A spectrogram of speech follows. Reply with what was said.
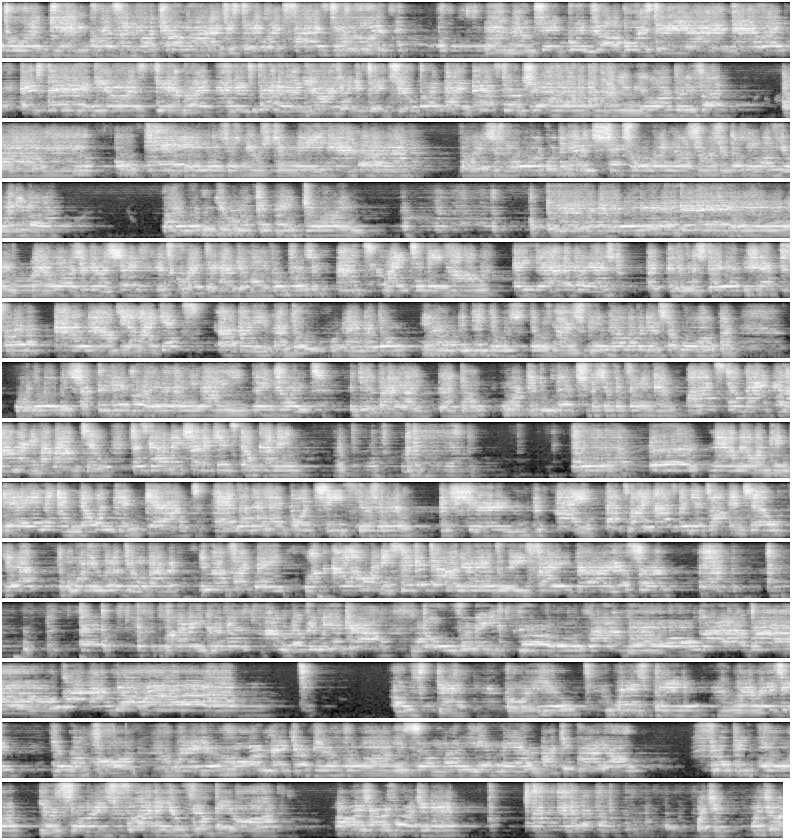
Getting present for trouble, I just take like five to do it. And I'm taking job boys to the they're like, it's better than yours, damn right, it's better than yours, and you think you, but I have. You, you are pretty fun. Um, okay, this is news to me. Uh, is more awkward than having sex with a rhinoceros who doesn't love you anymore. Why wouldn't you look at me doing? Was I gonna? It's great to have you home from prison. It's great to be home. Hey, yeah, I gotta ask, are you gonna stay do you like it? Uh, I mean, I do, and I don't. You know, it, it, it was it was nice being held up against the wall, but when you made me suck the head, I, I, I enjoyed it. It did, but I, I, I don't want to do that specific thing again. Well, that's too bad, because I'm ready for round two. Just gotta make sure the kids don't come in. One can get in and no one can get out. Hands on the headboard. Yes, ma'am. Ashamed. Hey, that's my husband you're talking to. Yeah. What are you gonna do about it? You gonna fight me? Look, I already said Get down on your hands and knees, say, ah, yes, sir. My goodness, I'm milking me a cow. Move for me. Move, Who are you? Where's Pete? Where is he? You're a whore. Where your whore? Make up your whore. Is somebody in there? Occupado. Filthy whore. You're so much fun, you filthy whore. Wish I was watching it. What you, what you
